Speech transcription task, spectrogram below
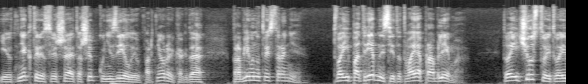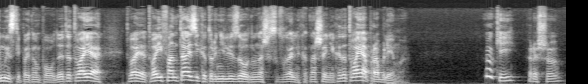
И вот некоторые совершают ошибку, незрелые партнеры, когда проблема на твоей стороне. Твои потребности – это твоя проблема. Твои чувства и твои мысли по этому поводу, это твоя, твоя, твои фантазии, которые не реализованы в наших сексуальных отношениях, это твоя проблема. Окей, хорошо.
